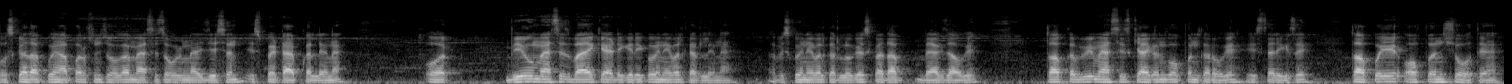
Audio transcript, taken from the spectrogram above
उसके बाद आपको यहाँ पर ऑप्शन होगा मैसेज ऑर्गेनाइजेशन इस पर टैप कर लेना है। और व्यू मैसेज बाय कैटेगरी को इनेबल कर लेना है। अब इसको इनेबल कर लोगे, उसके बाद आप बैग जाओगे। तो आप कभी भी मैसेज के आइकन को ओपन करोगे इस तरीके से तो आपको ये ऑप्शन शो होते हैं।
